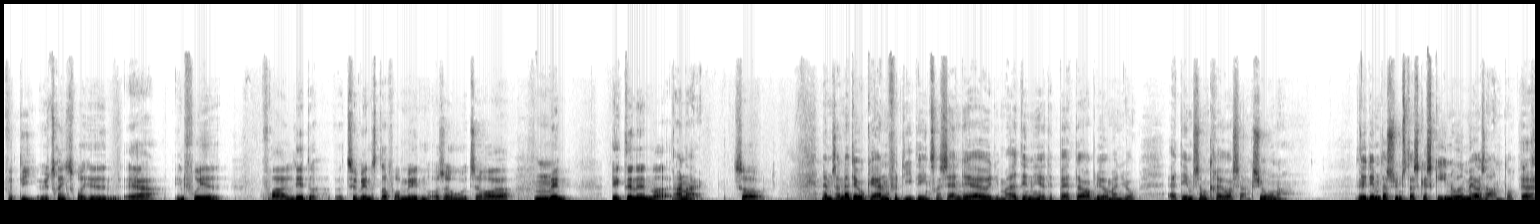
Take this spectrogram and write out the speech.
fordi ytringsfriheden er en frihed fra lidt til venstre fra midten og så ud til højre, mm. men ikke den anden vej. Nej, nej. Så Jamen sådan er det jo gerne, fordi det interessante er jo, at i meget den her debat, der oplever man jo, at dem, som kræver sanktioner, det er dem, der synes, der skal ske noget med os andre. ja,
